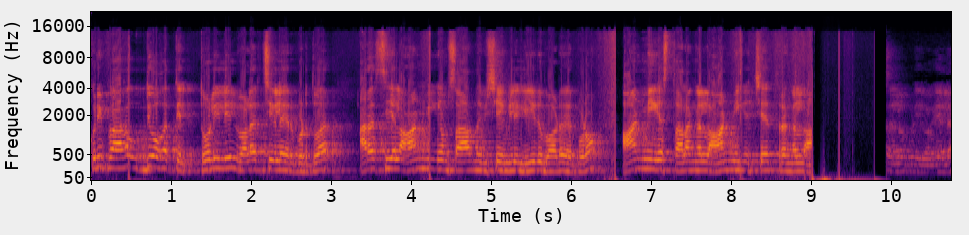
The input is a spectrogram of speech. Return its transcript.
குறிப்பாக உத்தியோகத்தில் தொழிலில் வளர்ச்சிகளை ஏற்படுத்துவார். அரசியல் ஆன்மீகம் சார்ந்த விஷயங்களில் ஈடுபாடு ஏற்படும். ஆன்மீக ஸ்தலங்கள் ஆன்மீக சேத்திரங்கள் செல்லக்கூடிய வகையில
